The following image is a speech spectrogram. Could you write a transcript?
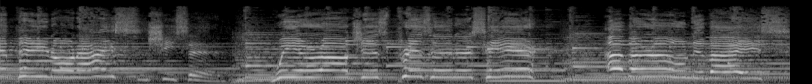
champagne on ice, and she said, We are all just prisoners here of our own device.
